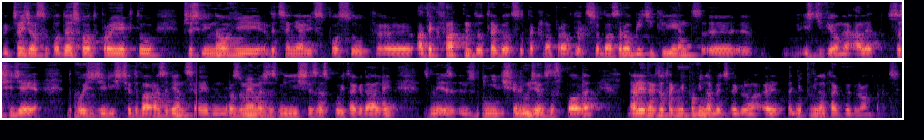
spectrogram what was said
e, część osób odeszła od projektu, przyszli nowi, wyceniali w sposób e, adekwatny do tego, co tak naprawdę trzeba zrobić i klient zdziwione, ale co się dzieje? Dowoździliście dwa razy więcej. Rozumiemy, że zmienili się zespół i tak dalej, zmienili się ludzie w zespole, ale jednak to tak nie powinno być, e, nie powinno tak wyglądać.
